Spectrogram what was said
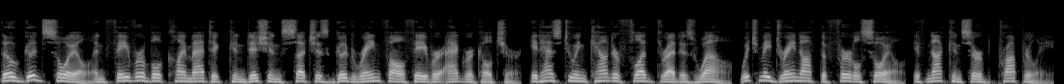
Though good soil and favorable climatic conditions such as good rainfall favor agriculture, it has to encounter flood threat as well, which may drain off the fertile soil, if not conserved properly.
